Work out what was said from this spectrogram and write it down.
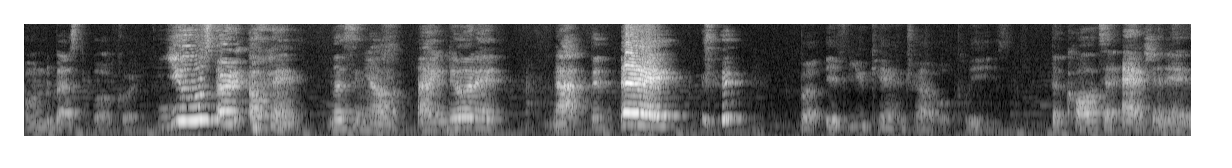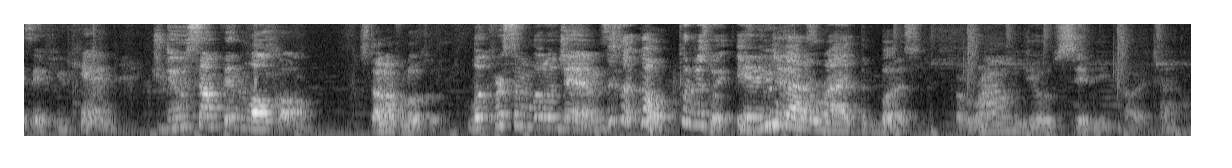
on the basketball court. You started. Okay, listen, y'all. I ain't doing it. Not today. But if you can travel, please. The call to action is if you can do something local. Start off locally. Look for some little gems. Just look, no, put it this way. If you gems. gotta ride the bus around your city or town,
